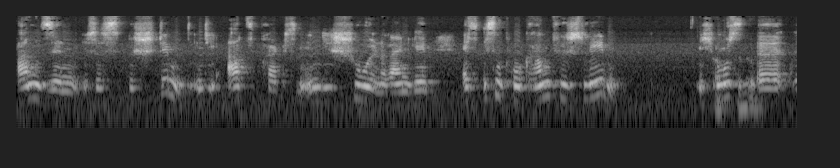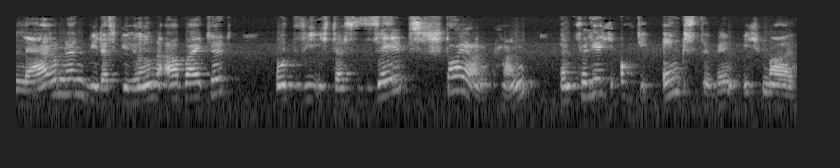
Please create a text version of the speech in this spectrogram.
Ansinnen ist es bestimmt, in die Arztpraxen, in die Schulen reingehen. Es ist ein Programm fürs Leben. Ich Absolut. muss äh, lernen, wie das Gehirn arbeitet und wie ich das selbst steuern kann. Dann verliere ich auch die Ängste, wenn ich mal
